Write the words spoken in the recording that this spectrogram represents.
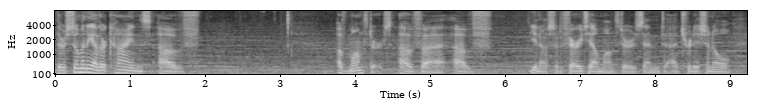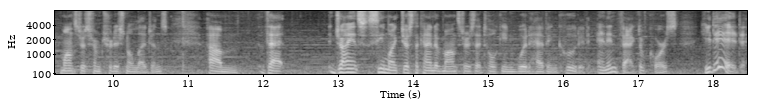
there's so many other kinds of of monsters of uh, of you know sort of fairy tale monsters and uh, traditional monsters from traditional legends um, that giants seem like just the kind of monsters that Tolkien would have included. And in fact, of course, he did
